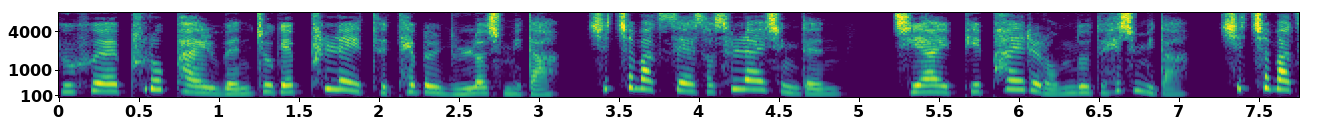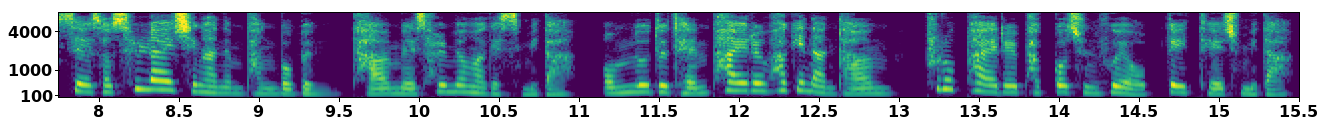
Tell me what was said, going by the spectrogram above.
그 후에 프로파일 왼쪽에 플레이트 탭을 눌러줍니다. 시추박스에서 슬라이싱된 GIP 파일을 업로드 해줍니다. 시추박스에서 슬라이싱 하는 방법은 다음에 설명하겠습니다. 업로드된 파일을 확인한 다음 프로파일을 바꿔준 후에 업데이트 해줍니다.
